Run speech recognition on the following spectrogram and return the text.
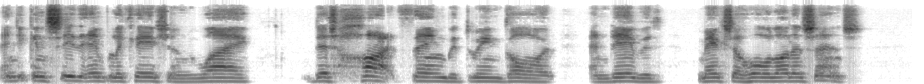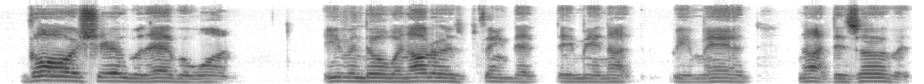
and you can see the implication why this heart thing between God and David makes a whole lot of sense. God shares with everyone, even though when others think that they may not we may not deserve it.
